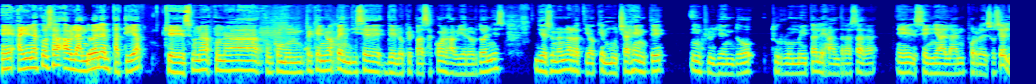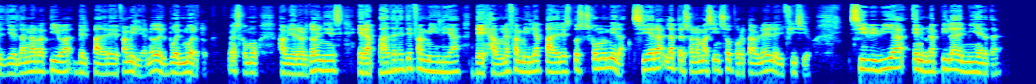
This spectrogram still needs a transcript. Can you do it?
Eh, hay una cosa hablando de la empatía que es una, una como un pequeño apéndice de, lo que pasa con Javier Ordóñez y es una narrativa que mucha gente, incluyendo tu roommate Alejandra Sara, eh, señalan por redes sociales y es la narrativa del padre de familia, ¿no? Del buen muerto. Es como Javier Ordóñez era padre de familia, deja una familia, padre, esposo. Es como, mira, si era la persona más insoportable del edificio, si vivía en una pila de mierda,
